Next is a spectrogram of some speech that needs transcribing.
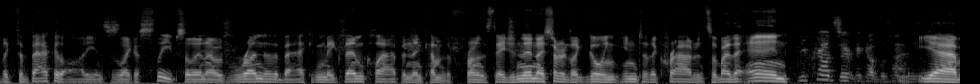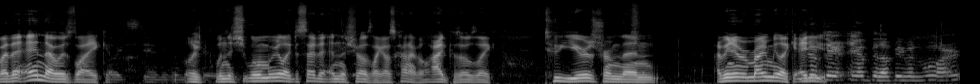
like the back of the audience is like asleep. So then I would run to the back and make them clap, and then come to the front of the stage, and then I started like going into the crowd. And so by the end, You crowd surfed a couple times. yeah, by the end I was like, Like standing on the like when the sh- when we were like decided to end the show, I was like I was kind of glad because I was like, two years from then. I mean, it reminded me like You'd Eddie. up there, amp it up even more.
